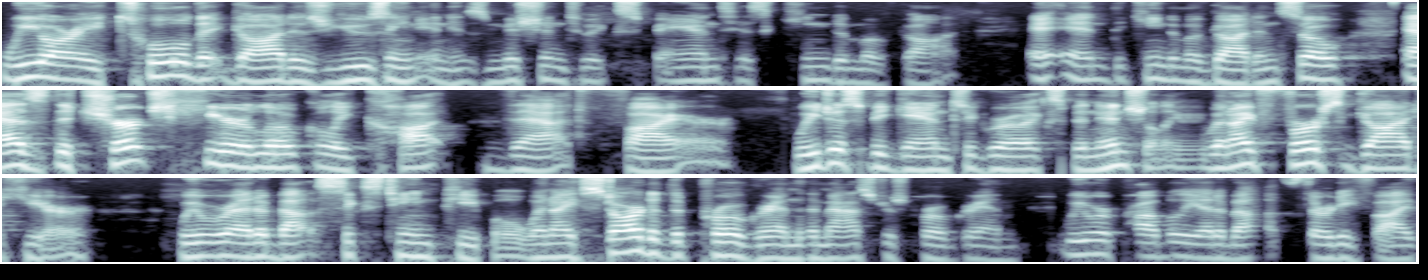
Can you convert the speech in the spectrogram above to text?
we are a tool that God is using in his mission to expand his kingdom of God and, and the kingdom of God. And so, as the church here locally caught that fire, we just began to grow exponentially. When I first got here, we were at about 16 people. When I started the program, the master's program, we were probably at about 35,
